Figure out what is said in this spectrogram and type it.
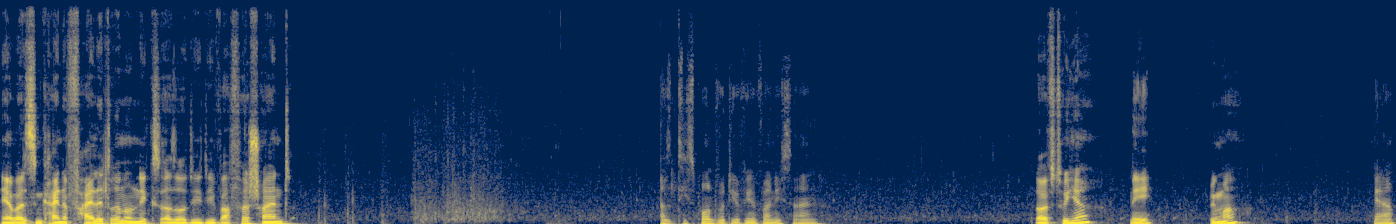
Ja, aber es sind keine Pfeile drin und nix. Also die, die Waffe scheint... Also despawned wird die auf jeden Fall nicht sein. Läufst du hier? Nee? Spring mal. Ja?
